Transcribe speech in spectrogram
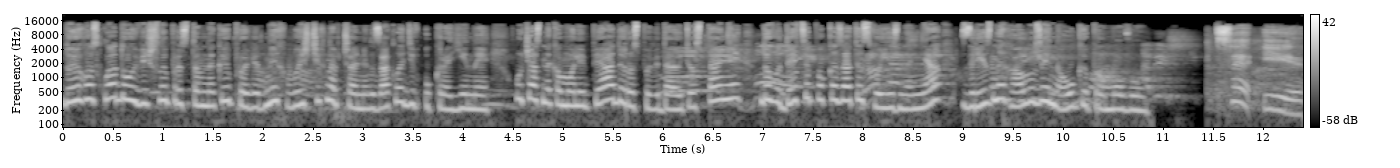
До його складу увійшли представники провідних вищих навчальних закладів України. Учасникам Олімпіади розповідають останні, доведеться показати свої знання з різних галузей науки про мову. Це і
